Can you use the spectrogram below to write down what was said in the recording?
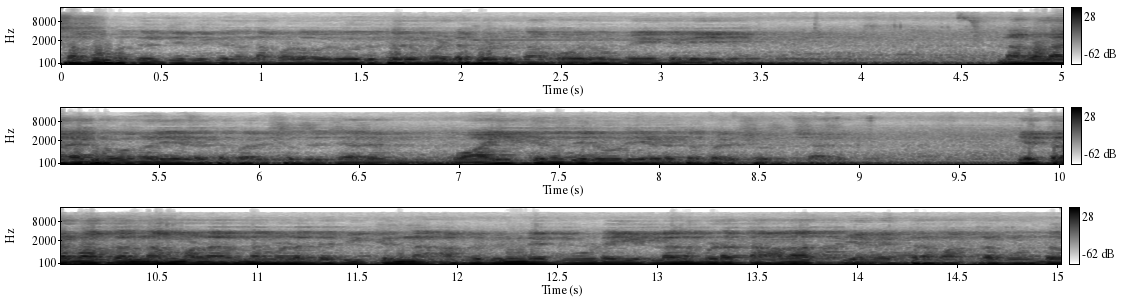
സമൂഹത്തിൽ ജീവിക്കുന്ന നമ്മൾ ഓരോരുത്തരും ഇടപെടുന്ന ഓരോ മേഖലയിലും നമ്മൾ അനുഭവങ്ങളെ എടുത്ത് പരിശോധിച്ചാലും വായിക്കുന്നതിലൂടെ എടുത്ത് പരിശോധിച്ചാലും എത്രമാത്രം നമ്മൾ നമ്മൾ ലഭിക്കുന്ന അറിവിന്റെ കൂടെയുള്ള നമ്മുടെ താതാത്മ്യം എത്രമാത്രമുണ്ട്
